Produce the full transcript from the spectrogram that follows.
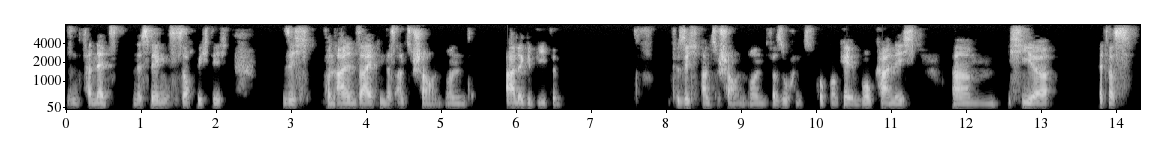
sind vernetzt. Und deswegen ist es auch wichtig, sich von allen Seiten das anzuschauen und alle Gebiete für sich anzuschauen und versuchen zu gucken, okay, wo kann ich ähm, hier etwas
